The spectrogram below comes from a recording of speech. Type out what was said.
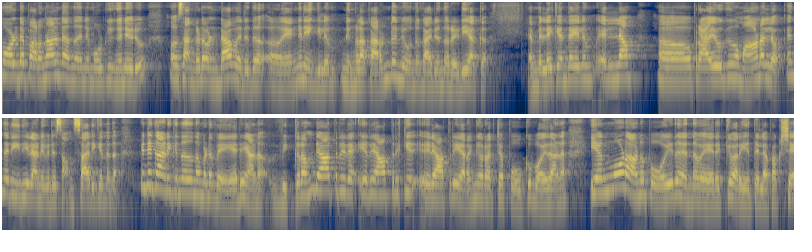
മോളുടെ പിറന്നാളിന്റെ അന്ന് തന്നെ മോൾക്ക് ഇങ്ങനെ ഒരു സങ്കടം ഉണ്ടാവരുത്. എങ്ങനെയെങ്കിലും നിങ്ങൾ ആ കറണ്ടിന്റെ ഒന്ന് കാര്യം ഒന്ന് റെഡിയാക്കുക എം എൽ എക്ക് എന്തായാലും എല്ലാം പ്രായോഗികമാണല്ലോ എന്ന രീതിയിലാണ് ഇവർ സംസാരിക്കുന്നത്. പിന്നെ കാണിക്കുന്നത് നമ്മുടെ വേരയാണ് വിക്രം രാത്രി രാത്രിക്ക് രാത്രി ഇറങ്ങി ഒരൊറ്റ പോക്ക് പോയതാണ്. എങ്ങോട്ടാണ് പോയത് എന്ന് വേരയ്ക്കും അറിയത്തില്ല. പക്ഷേ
